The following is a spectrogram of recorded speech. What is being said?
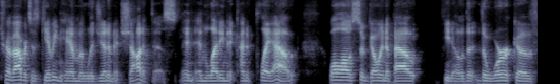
Trev Alberts is giving him a legitimate shot at this and and letting it kind of play out while also going about, you know, the the work of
